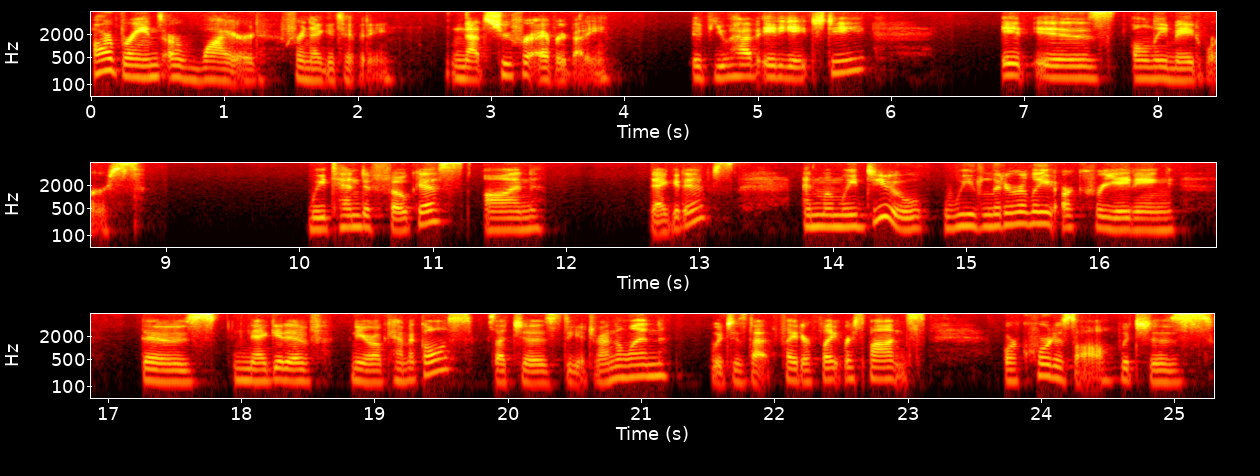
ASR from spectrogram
Our brains are wired for negativity, and that's true for everybody. If you have ADHD, it is only made worse. We tend to focus on negatives. And when we do, we literally are creating those negative neurochemicals, such as the adrenaline, which is that fight or flight response, or cortisol, which is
